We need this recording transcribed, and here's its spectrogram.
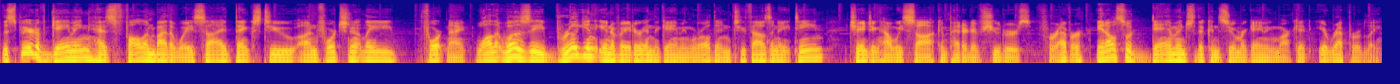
The spirit of gaming has fallen by the wayside thanks to, unfortunately, Fortnite. While it was a brilliant innovator in the gaming world in 2018, changing how we saw competitive shooters forever, it also damaged the consumer gaming market irreparably,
